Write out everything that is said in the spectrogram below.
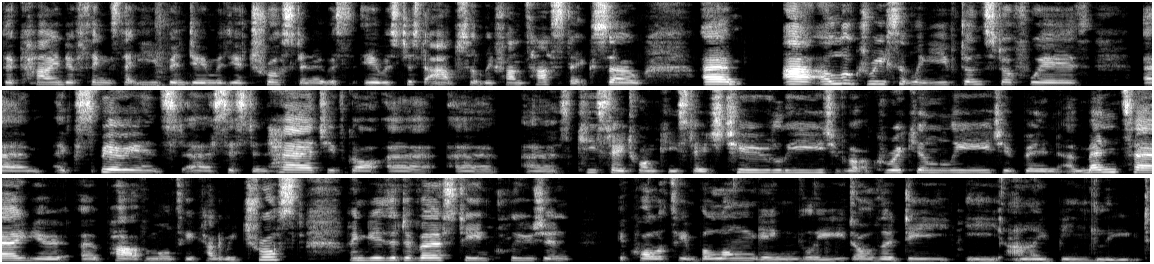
the kind of things that you've been doing with your trust, and it was it was just absolutely fantastic. So, um, I, I looked recently. You've done stuff with um, experienced uh, assistant head. You've got a, a, a key stage one, key stage two lead. You've got a curriculum lead. You've been a mentor. You're a part of a multi academy trust, and you're the diversity inclusion equality and belonging lead or the DEIB lead.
